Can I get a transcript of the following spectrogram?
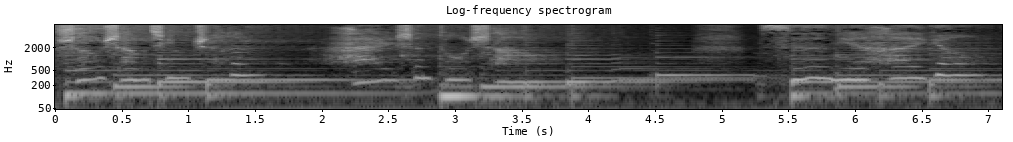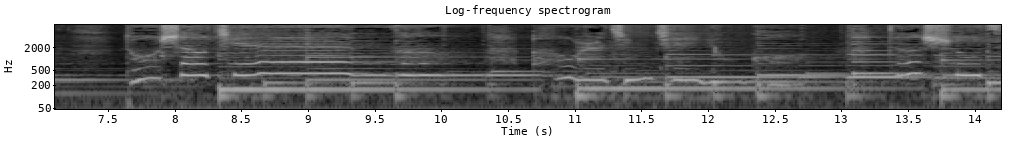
手上青春剩多少？思念还有多少煎熬？偶尔紧牵有过的数字，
